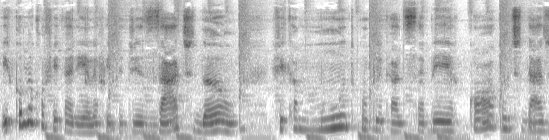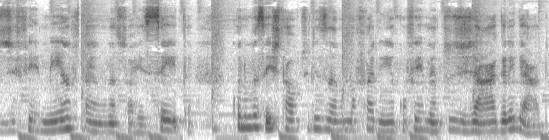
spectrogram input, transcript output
E como a confeitaria é feita de exatidão, fica muito complicado saber qual a quantidade de fermento está indo na sua receita quando você está utilizando uma farinha com fermento já agregado.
